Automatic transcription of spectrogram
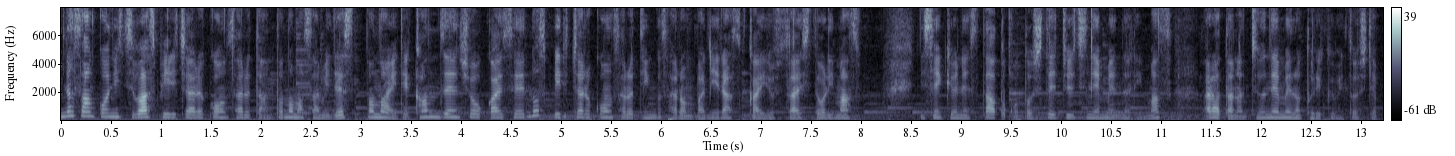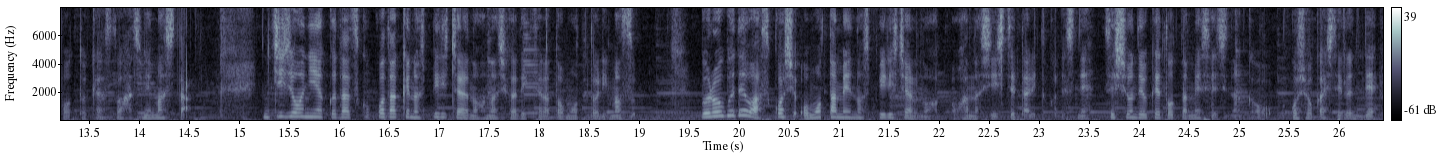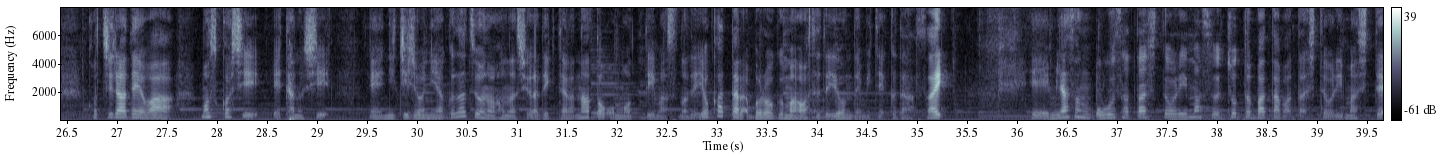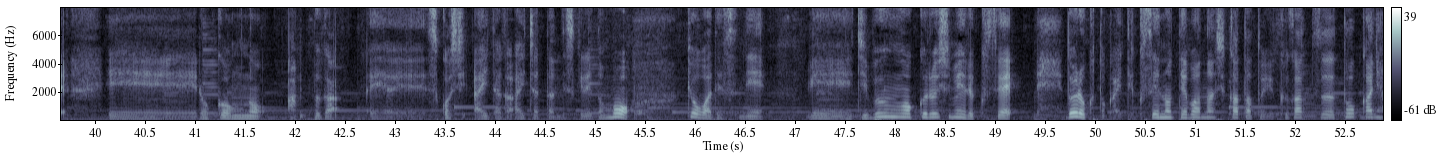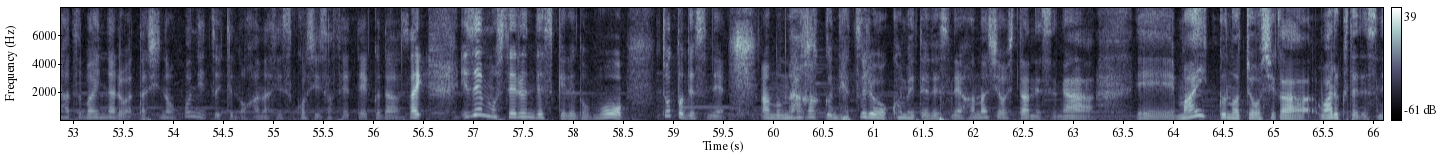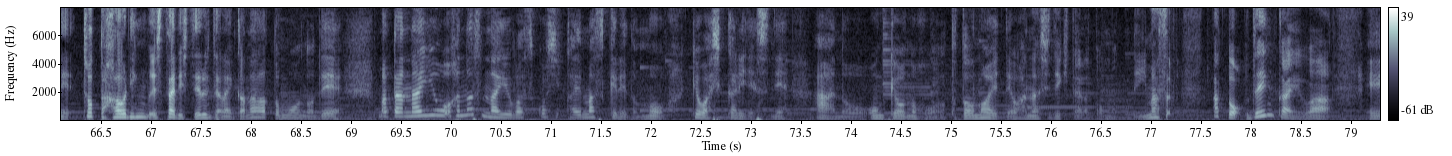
皆さんこんにちは。スピリチュアルコンサルタントのまさみです。都内で完全紹介制のスピリチュアルコンサルティングサロンバニラスカイを主催しております。2009年スタート今年で11年目になります。新たな10年目の取り組みとしてポッドキャストを始めました。日常に役立つここだけのスピリチュアルの話ができたらと思っております。ブログでは少し重ためのスピリチュアルのお話してたりとかですね。セッションで受け取ったメッセージなんかをご紹介してるんでこちらではもう少し楽しいえ日常に役立つようなお話ができたらなと思っていますのでよかったらブログも合わせて読んでみてください。えー、皆さんご無沙汰しておりますちょっとバタバタしておりまして、えー、録音のアップが、えー、少し間が空いちゃったんですけれども今日はですね、え、自分を苦しめる癖努力と書いて癖の手放し方という9月10日に発売になる私の本についてのお話少しさせてください。以前もしてるんですけれどもちょっとですねあの長く熱量を込めてですね話をしたんですが、えー、マイクの調子が悪くてですねちょっとハウリングしたりしてるんじゃないかなと思うのでまた内容話す内容は少し変えますけれども今日はしっかりですねあの音響の方を整えてお話できたらと思っています。あと前回はえー、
